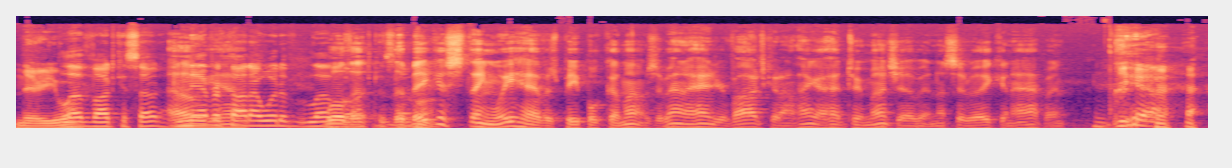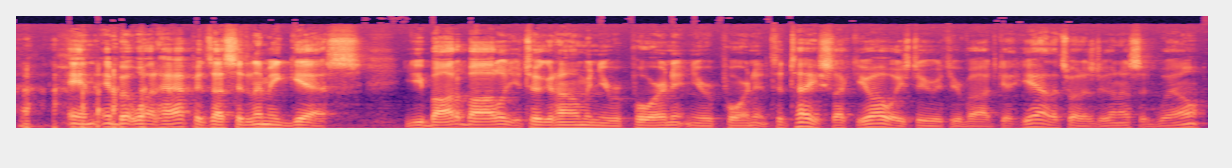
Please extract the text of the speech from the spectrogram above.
There you are. love are. vodka soda. I oh, never yeah. thought I would have loved well, vodka the, soda. the biggest thing we have is people come up and say, "Man, I had your vodka, and I think I had too much of it." And I said, "Well, it can happen." Yeah. and, and but what happens? I said, "Let me guess." You bought a bottle, you took it home, and you were pouring it, and you were pouring it to taste like you always do with your vodka. Yeah, that's what I was doing. I said, well,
